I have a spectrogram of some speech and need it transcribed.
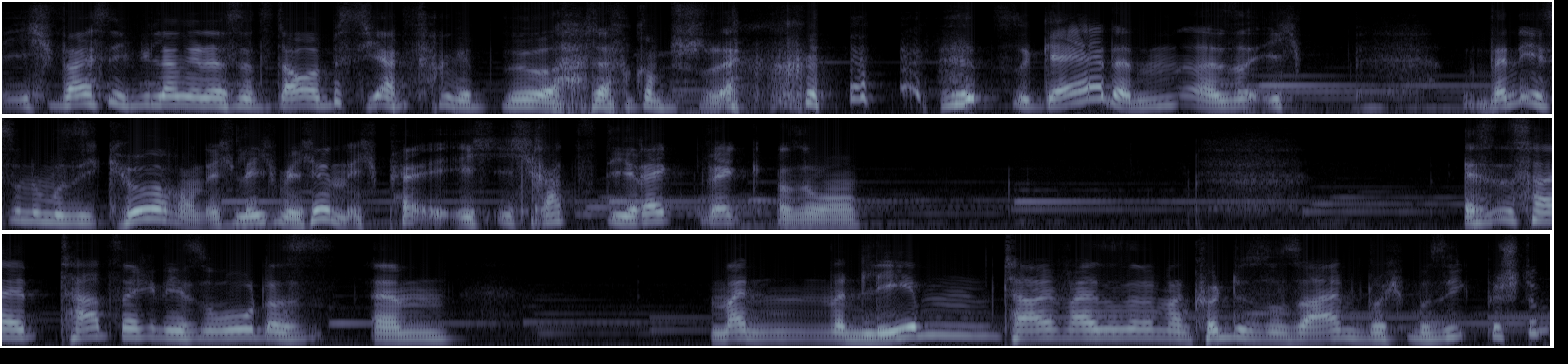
ich weiß nicht, wie lange das jetzt dauert, bis ich anfange, da kommt schon zu gähnen. Also ich, wenn ich so eine Musik höre und ich lege mich hin, ich, ich, ich ratz direkt weg. Also es ist halt tatsächlich so, dass ähm, mein, mein Leben teilweise, man könnte so sagen, durch Musik bestimmt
